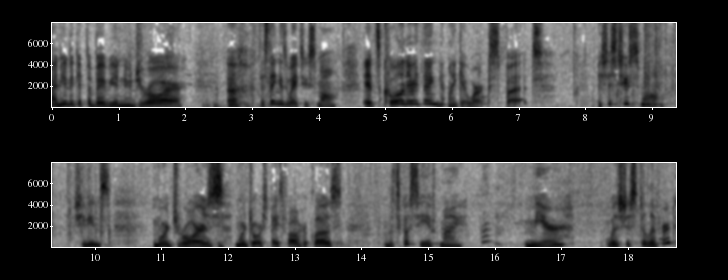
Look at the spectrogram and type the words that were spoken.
I need to get the baby a new drawer. Ugh, this thing is way too small. It's cool and everything, like it works, but it's just too small. She needs more drawers, more drawer space for all her clothes. Let's go see if my mirror was just delivered.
